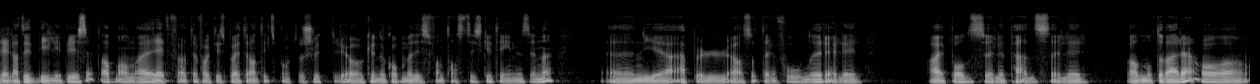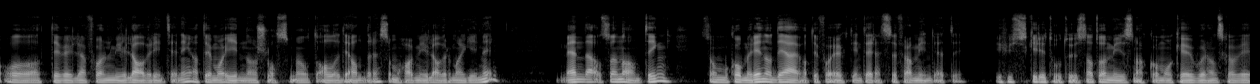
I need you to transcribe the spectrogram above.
relativt billigpriset. At man er redd for at det faktisk på et eller annet tidspunkt så slutter de å kunne komme med disse fantastiske tingene sine. Eh, nye Apple, altså telefoner eller iPods eller pads eller hva det måtte være. Og, og at de vil få en mye lavere inntjening. At de må inn og slåss mot alle de andre som har mye lavere marginer. Men det er også en annen ting som kommer inn, og det er jo at de får økt interesse fra myndigheter. Vi husker i 2000 at det var mye snakk om ok, hvordan skal vi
